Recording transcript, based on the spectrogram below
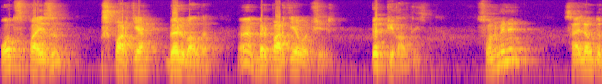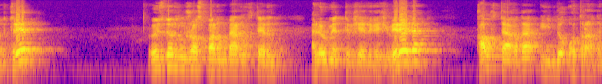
отыз пайызын үш партия бөліп алды бір партия вообще өтпей қалды дейді соныменен сайлауды бітіреді өздерінің жоспарын барлықтерін әлеуметтік желіге жібереді халық тағы да үйінде отырады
